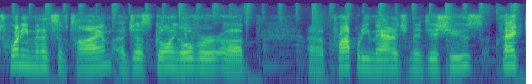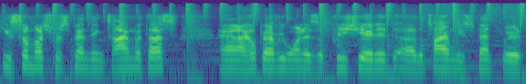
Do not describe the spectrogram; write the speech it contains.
20 minutes of time uh, just going over uh, uh, property management issues. Thank you so much for spending time with us. And I hope everyone has appreciated uh, the time we've spent with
